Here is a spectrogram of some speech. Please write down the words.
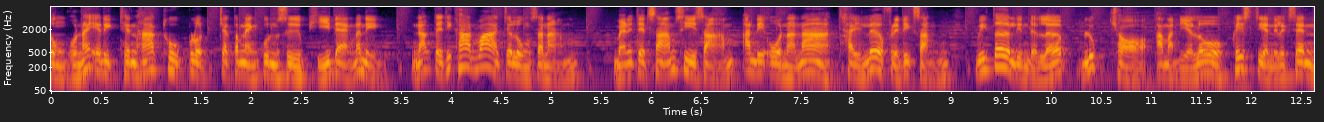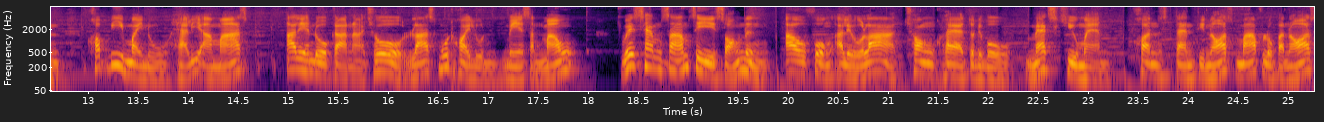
ส่งผลให้เอริกเทนฮากถูกปลดจากตำแหน่งกุนซือผีแดงนั่นเอง นักเตะที่คาดว่าจะลงสนามแมนเตด3-4-3 อันเดโอนาน่า ไทเลอร์ เฟรดิกสัน วิกเตอร์ ลินเดเลฟ ลุกชออามาเดียโล คริสเตียน เอลิกเซน คอบบี้ ไมนู แฮร์รี่ อาร์มาสอาริฮันโด กานาโช ลาสมุด ฮอยลุน เมสัน เมาส์ เวสต์แฮม 3-4-2-1 อัลฟงอาเลโอลาช่องแคลร์โตดิโบ แม็กซ์คิวแมน คอนสแตนตินอส มาฟโลปานอส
